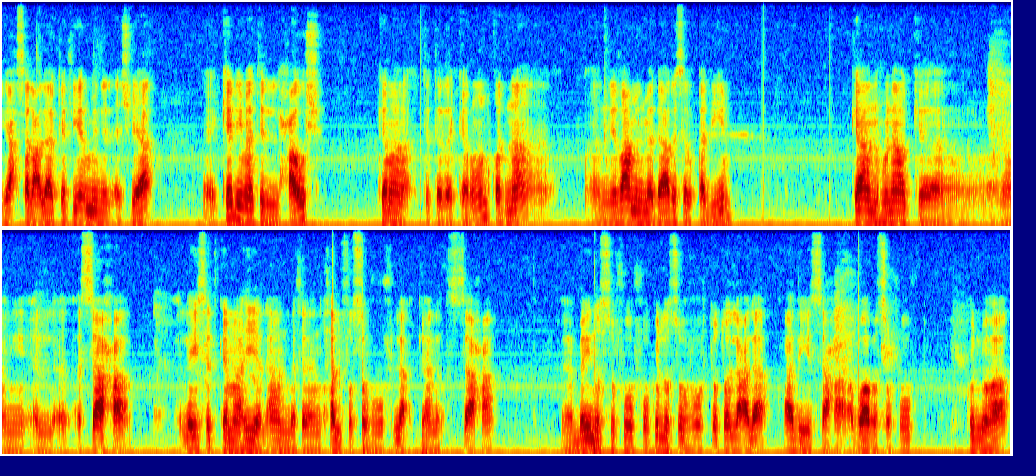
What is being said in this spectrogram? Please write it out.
ويحصل على كثير من الأشياء. كلمة الحوش كما تتذكرون قلنا نظام المدارس القديم. كان هناك يعني الساحة ليست كما هي الآن مثلا خلف الصفوف لا كانت الساحة بين الصفوف وكل الصفوف تطل على هذه الساحة أبواب الصفوف كلها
